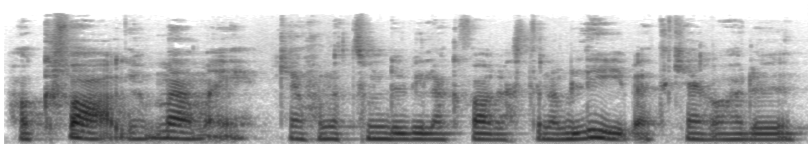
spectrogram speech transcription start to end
ha kvar med mig. Kanske något som du vill ha kvar resten av livet. Kanske har du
